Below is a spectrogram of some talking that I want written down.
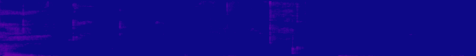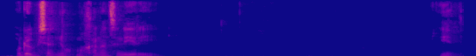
um, udah bisa nyok makanan sendiri gitu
